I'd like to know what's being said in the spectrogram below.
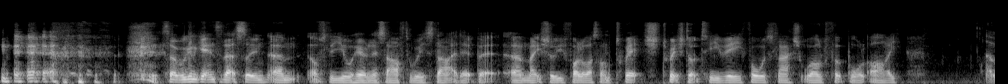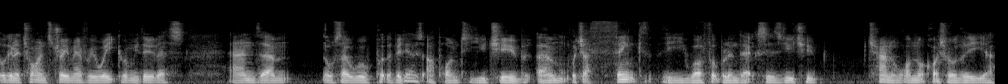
so we're going to get into that soon. Um, obviously, you're hearing this after we started it, but uh, make sure you follow us on Twitch, twitch.tv forward slash World Football Eye. Uh, we're going to try and stream every week when we do this, and um, also we'll put the videos up onto YouTube, um, which I think the World Football Index's YouTube channel. I'm not quite sure the uh,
